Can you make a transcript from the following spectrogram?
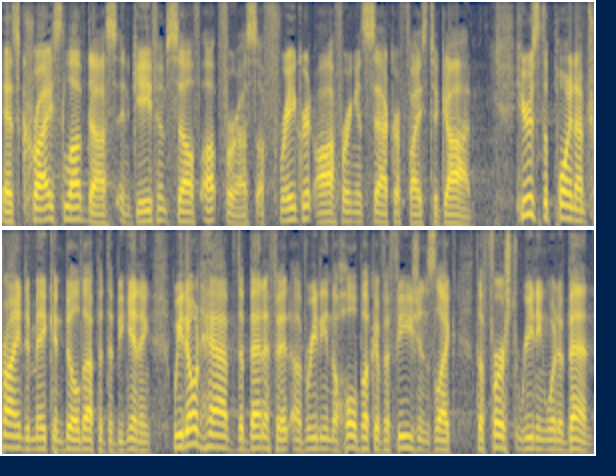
as Christ loved us and gave himself up for us, a fragrant offering and sacrifice to God. Here's the point I'm trying to make and build up at the beginning. We don't have the benefit of reading the whole book of Ephesians like the first reading would have been.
